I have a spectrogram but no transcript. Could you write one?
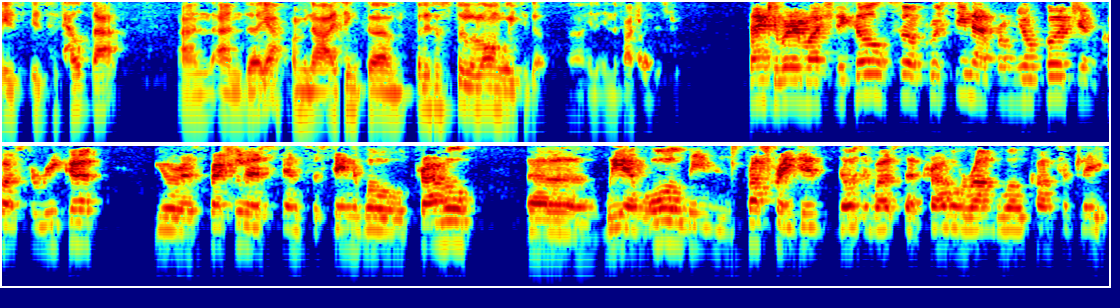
is is has helped that, and and uh, yeah, I mean, I think, um, but there's still a long way to go uh, in in the fashion industry. Thank you very much, Nikhil. So, Cristina, from your perch in Costa Rica, you're a specialist in sustainable travel. Uh, we have all been frustrated, those of us that travel around the world constantly.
